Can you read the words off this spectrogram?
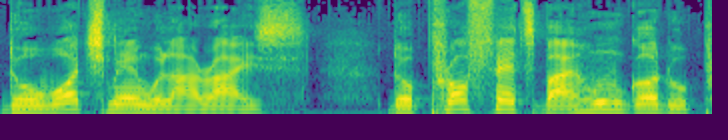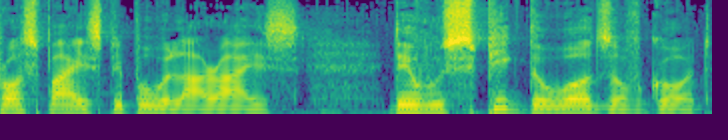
The watchmen will arise. The prophets by whom God will prosper his people will arise. They will speak the words of God.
